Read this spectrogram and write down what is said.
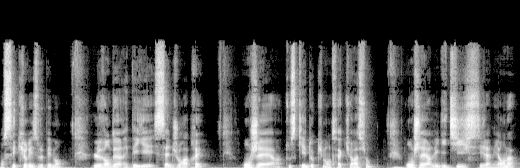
on sécurise le paiement, le vendeur est payé 7 jours après, on gère tout ce qui est documents de facturation, on gère les litiges si jamais il y en a.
